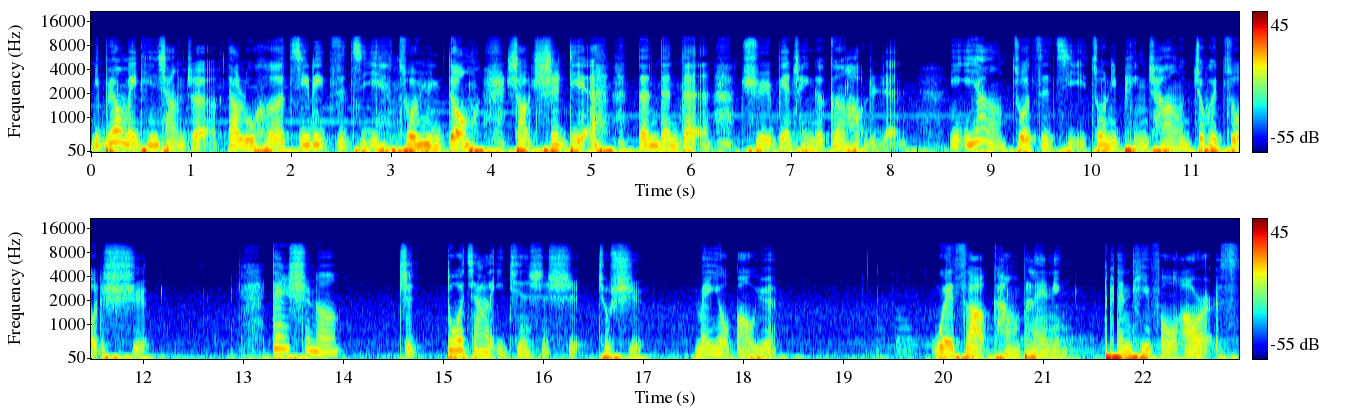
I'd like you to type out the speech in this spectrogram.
你不用每天想着要如何激励自己做运动、少吃点等等等，去变成一个更好的人。你一样做自己，做你平常就会做的事，但是呢，只多加了一件事，是就是没有抱怨，without complaining twenty four hours，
